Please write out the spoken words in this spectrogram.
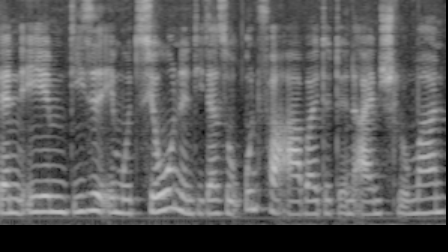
Denn eben diese Emotionen, die da so unverarbeitet in einem schlummern,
